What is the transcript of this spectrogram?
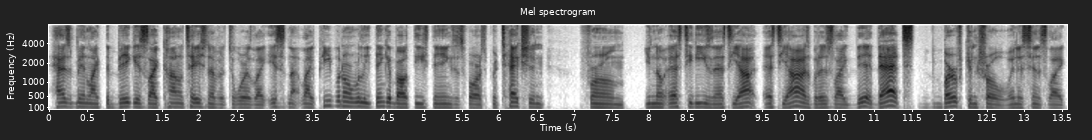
has been like the biggest like connotation of it to where it's like it's not like people don't really think about these things as far as protection from you know STDs and STI, STIs, but it's like that that's birth control in a sense, like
